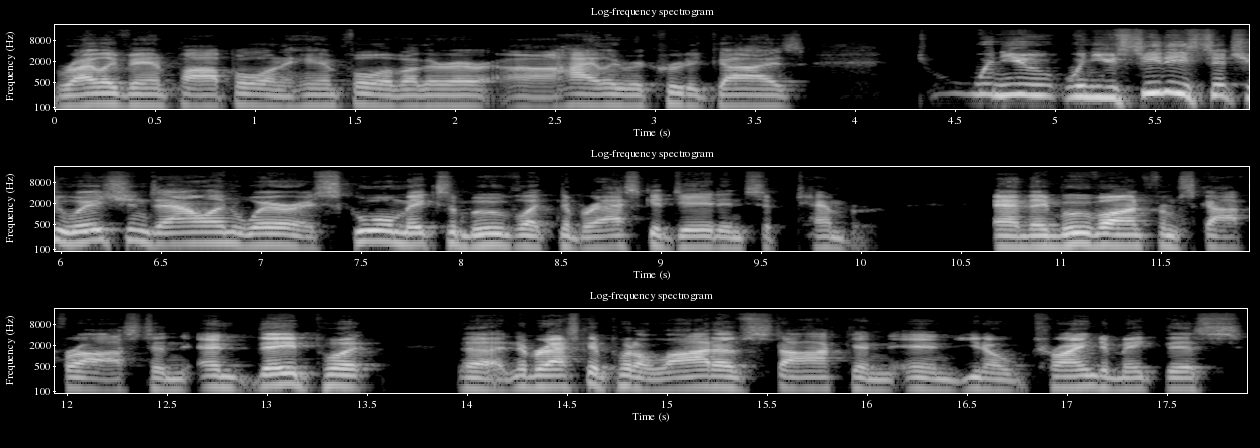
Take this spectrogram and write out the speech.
Riley Van Poppel, and a handful of other uh, highly recruited guys. When you when you see these situations, Allen, where a school makes a move like Nebraska did in September, and they move on from Scott Frost, and and they put uh, Nebraska put a lot of stock and and you know trying to make this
